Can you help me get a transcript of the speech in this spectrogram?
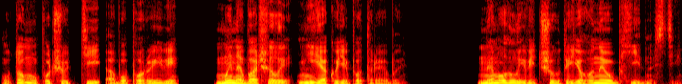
У тому почутті або пориві ми не бачили ніякої потреби, не могли відчути його необхідності,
